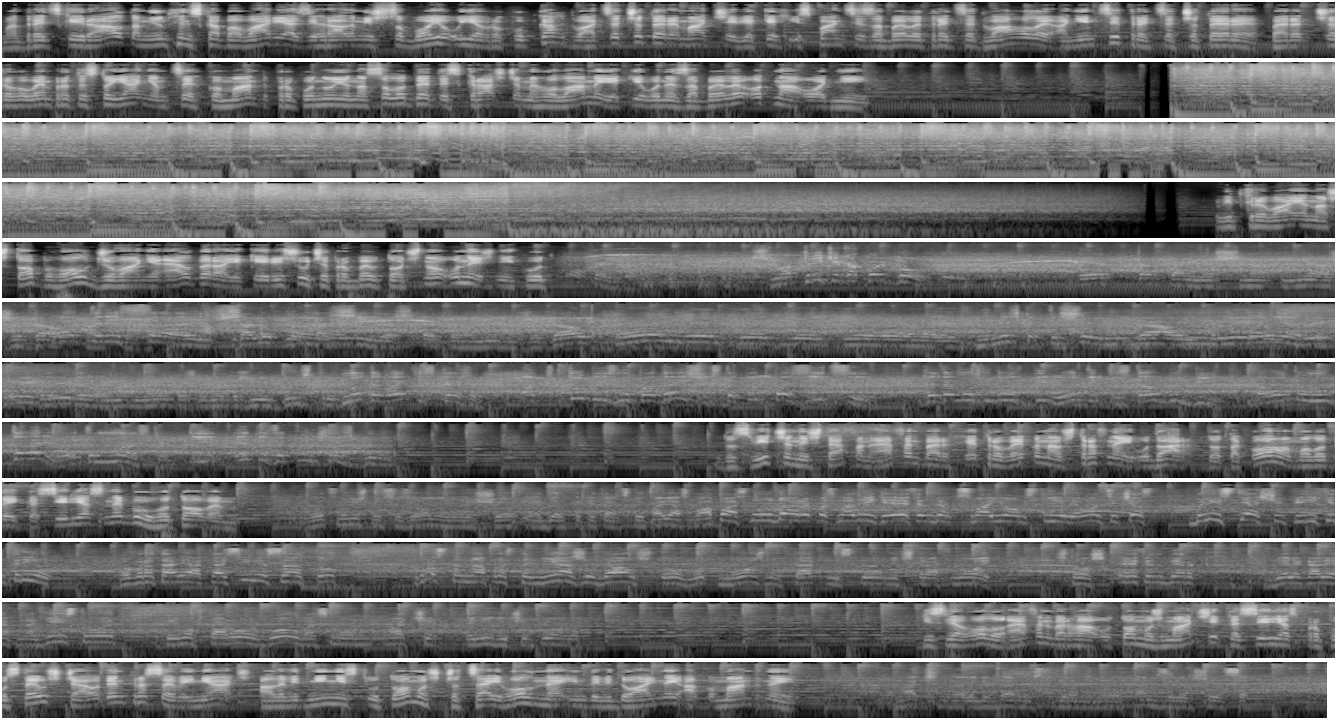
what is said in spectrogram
Мадридський Реал та Мюнхенська Баварія зіграли між собою у Єврокубках 24 матчі, в яких іспанці забили 32 голи, а німці 34. Перед черговим протистоянням цих команд пропоную насолодитись кращими голами, які вони забили одна одній. Відкриває наш топ гол Джованні Елбера, який рішуче пробив точно у нижній кут. Смотрите, какой гол! Это, конечно, не ожидал. Потрясающе! Абсолютно Кассиас этого не ожидал. Ай-яй-яй-яй-яй. Немец как-то шел. Да, он прыгал, непонятно, прыгал, прыгал. На, ну, это же, ну, это же не быстрый. Но давайте скажем, а кто бы из нападающих с такой позиции, когда можно было вперед идти, стал бы бить? А вот он ударил, это мастер, и это закончилось голом. Досвідчений Штефан Ефенберг хитро виконав штрафний удар. До такого молодий Касільяс не був готовим. Вот с нынешнего сезона он еще и одел капитанскую повязку. Опасные удары, посмотрите, Эффенберг в своем стиле. Он сейчас блестяще перехитрил вратаря Касилиса. Тот просто-напросто не ожидал, что вот можно так исполнить штрафной. Что ж, Эффенберг великолепно действует. Это его второй гол в восьмом матче Лиги чемпионов. Після голу Ефенберга у тому ж матчі Касільяс пропустив ще один красивий м'яч. Але відмінність у тому, що цей гол не індивідуальний, а командний. Матч на легендарном стадионе Ноу завершился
